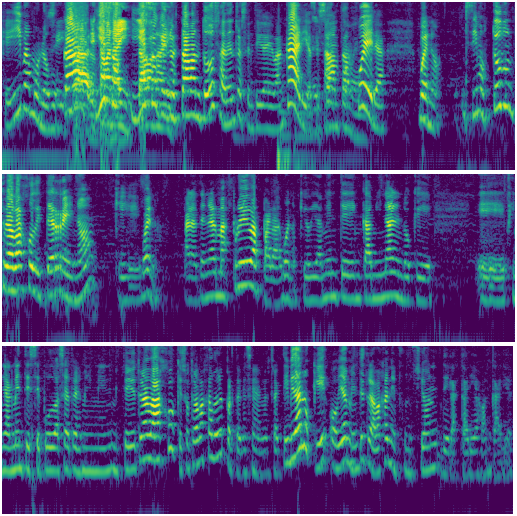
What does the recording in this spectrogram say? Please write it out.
que íbamos, los buscábamos y, eso, y eso que no estaban todos adentro de las entidades bancarias, estaban por fuera. Bueno, hicimos todo un trabajo de terreno que, bueno, para tener más pruebas, para, bueno, que obviamente encaminar en lo que eh, finalmente se pudo hacer a través del Ministerio de Trabajo, que esos trabajadores pertenecen a nuestra actividad, los que obviamente trabajan en función de las tareas bancarias.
